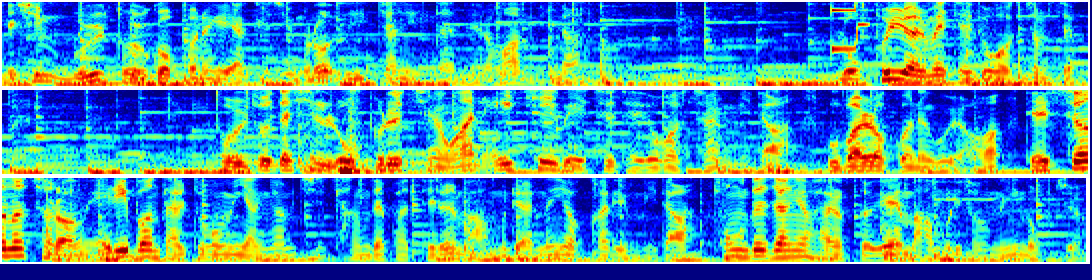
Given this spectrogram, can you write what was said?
대신 물 돌거폰에게 약해지므로 일장일단이라고 합니다. 로플 열매 대도각점 샘플 돌조 대신 로프를 채용한 HA 베이스 대도각차입니다. 무발로 꺼내고요. 데스어너처럼 에리번 달투고미 양념치 상대 파티를 마무리하는 역할입니다. 총대장의 화력 덕에 마무리 성능이 높죠.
